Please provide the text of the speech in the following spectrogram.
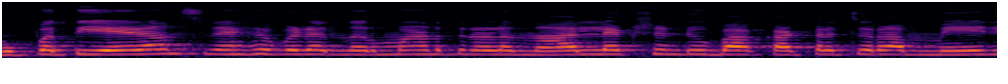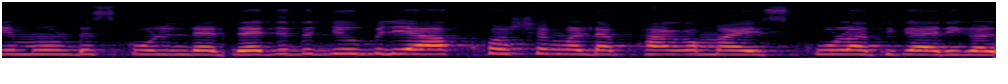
മുപ്പത്തിയേഴാം സ്നേഹവീട് നിർമ്മാണത്തിനുള്ള നാല് ലക്ഷം രൂപ കട്ടച്ചിറ മേരിമൗണ്ട് സ്കൂളിന്റെ രജത ജൂബിലി ആഘോഷങ്ങളുടെ ഭാഗമായി സ്കൂൾ അധികാരികൾ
